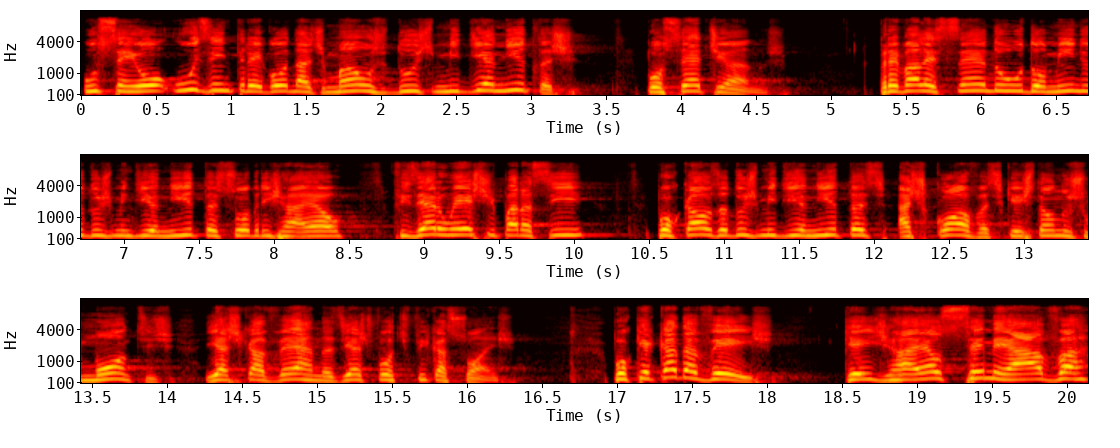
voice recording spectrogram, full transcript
o Senhor os entregou nas mãos dos midianitas por sete anos. Prevalecendo o domínio dos midianitas sobre Israel, fizeram este para si, por causa dos midianitas, as covas que estão nos montes, e as cavernas e as fortificações. Porque cada vez que Israel semeava,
